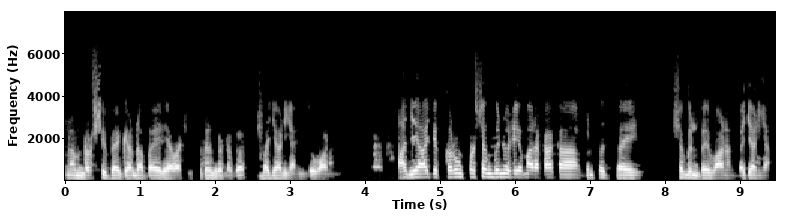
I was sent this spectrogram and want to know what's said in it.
નામ નરસિંહભાઈ ગાંડાભાઈ, રહેવાસી સુરેન્દ્રનગર, બજાણિયા હિન્દુવાણા આજે આજે કરુણ પ્રસંગ બન્યો છે અમારા કાકા ગણપતભાઈ, છગનભાઈ વાણંદ બજાણિયા.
